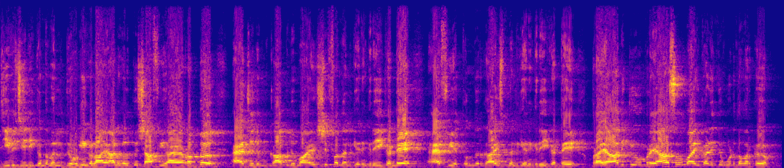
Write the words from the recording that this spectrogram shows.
ജീവിച്ചിരിക്കുന്നവർ രോഗികളായ ആളുകൾക്ക് ഷാഫിയായ റബ്ബ് ആജലും കാമിലുമായ ഷിഫ നൽകി അനുഗ്രഹിക്കട്ടെ. ആഫിയത്തും ദീർഘായുസ് നൽകി അനുഗ്രഹിക്കട്ടെ. പ്രയാദിക്കവും പ്രയാസവുമായി കഴിഞ്ഞുകൂടുന്നവർക്ക്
